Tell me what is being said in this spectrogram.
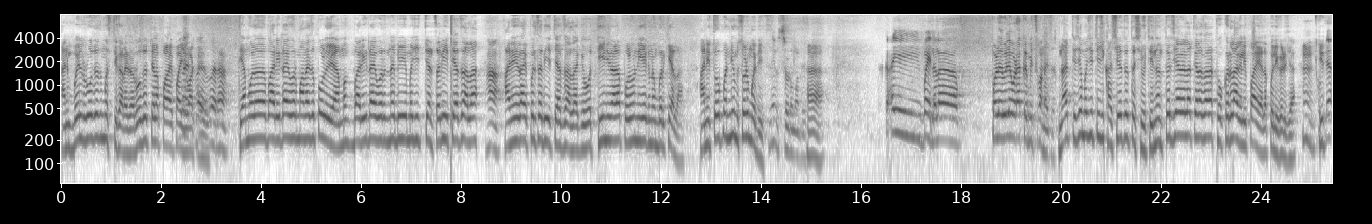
आणि बैल रोजच मस्ती करायचा. रोजच त्याला पळाय पाहिजे बर बर वाटायचं. बर हा. त्यामुळं बारीक ड्रायव्हर म्हणायचं पळूया. मग बारीक ड्रायव्हरनं बी म्हणजे त्यांचा बी इतिहास झाला. हा. आणि रायफलचा बी इतिहास झाला की व तीन वेळा पळून एक नंबर केला. आणि तो पण निमसोडमध्येच. निमसोडमध्ये हा. काय बैलाला पळवेळ एवढा कमीच म्हणायचं. नाही त्याच्या म्हणजे त्याची खासियतच तशी होती. नंतर ज्या वेळेला त्याला जरा ठोकर लागली पायाला पलीकडच्या हम्म, ती कुठल्या?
